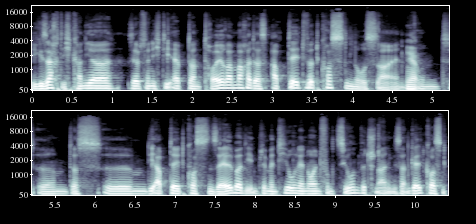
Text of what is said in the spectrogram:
Wie gesagt, ich kann ja, selbst wenn ich die App dann teurer mache, das Update wird kostenlos sein. Ja. Und ähm, das, ähm, die Update-Kosten selber, die Implementierung der neuen Funktionen wird schon einiges an Geld kosten.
